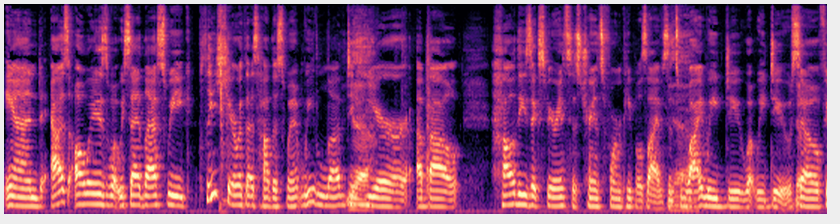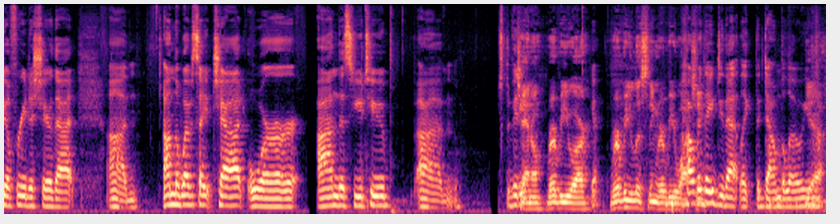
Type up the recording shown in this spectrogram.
And as always, what we said last week, please share with us how this went. We love to Yeah. hear about how these experiences transform people's lives. It's Yeah. why we do what we do. So feel free to share that um, on the website chat or on this YouTube. Um, video. Channel, wherever you are, Yep. wherever you're listening, wherever you're watching. How would they do that? Like the down below, you Yeah,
